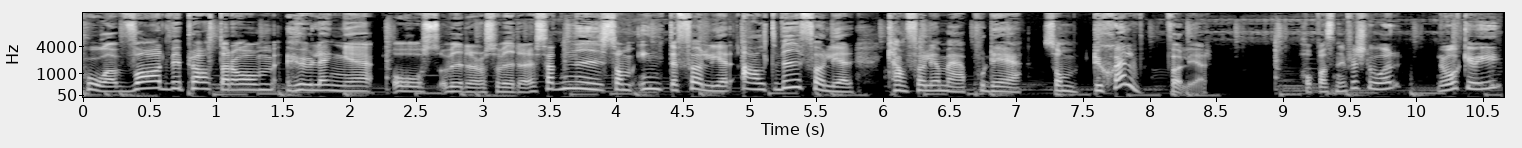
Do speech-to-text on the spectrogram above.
på vad vi pratar om, hur länge och så vidare och så vidare. Så att ni som inte följer allt vi följer kan följa med på det som du själv följer. Hoppas ni förstår. Nu åker vi!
